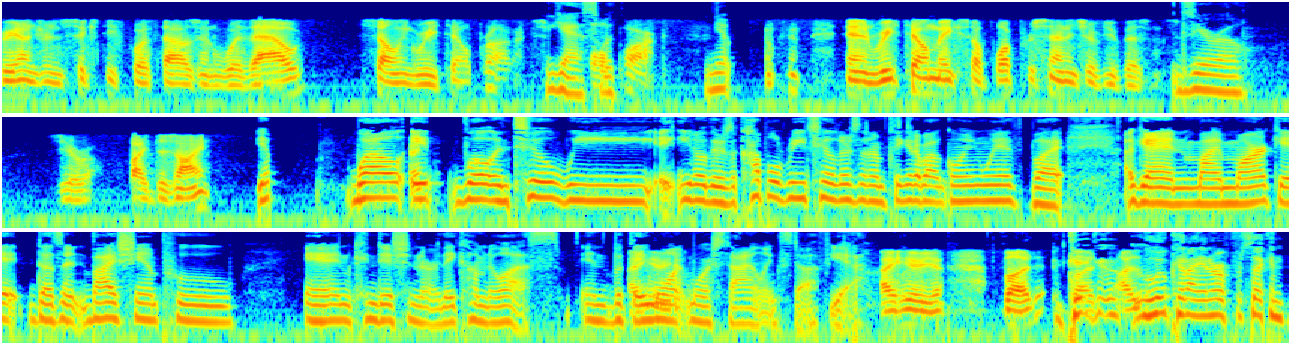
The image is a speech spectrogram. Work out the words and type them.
364,000 without selling retail products. Yes, with- Ballpark. yep Okay. And retail makes up what percentage of your business? zero Zero. By design? Yep. Well, it well until we, you know, there's a couple retailers that I'm thinking about going with, but again, my market doesn't buy shampoo and conditioner. They come to us, and but they want you. more styling stuff. Yeah. I hear you. But, but Can, I, Lou, can I interrupt for a second?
